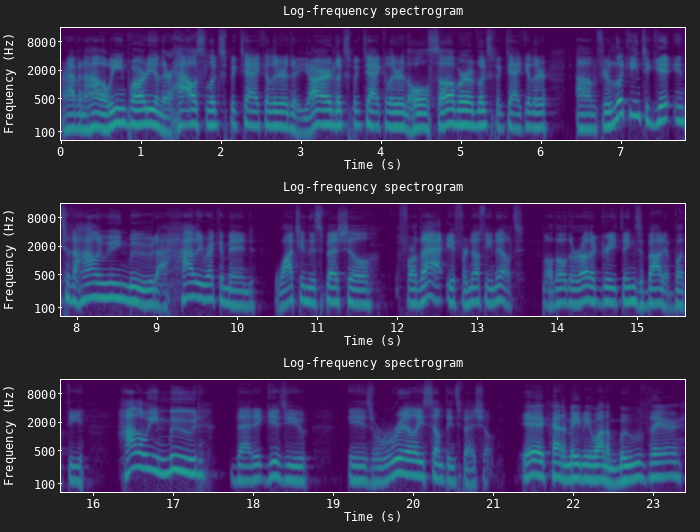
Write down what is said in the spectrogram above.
are having a Halloween party, and their house looks spectacular, their yard looks spectacular, the whole suburb looks spectacular. Um, if you're looking to get into the Halloween mood, I highly recommend watching this special for that, if for nothing else. Although there are other great things about it, but the Halloween mood that it gives you is really something special. Yeah, it kind of made me want to move there,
